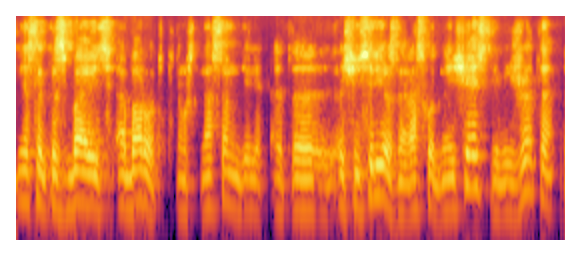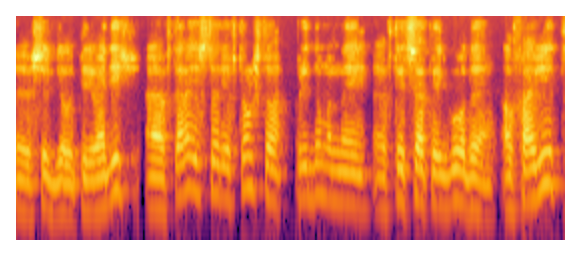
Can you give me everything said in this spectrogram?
несколько сбавить оборот, потому что на самом деле это очень серьезная расходная часть для бюджета, э, все это дело переводить. А вторая история в том, что придуманный э, в 30-е годы алфавит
